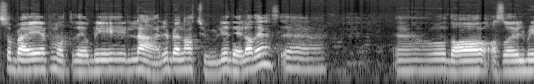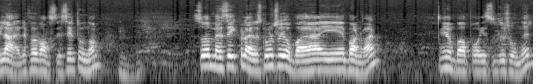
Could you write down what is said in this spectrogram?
så blei på en måte det å bli lærer ble en naturlig del av det. Eh, eh, Og da altså jeg ville bli lærer for vanskeligstilt ungdom. Så mens jeg gikk på lærerskolen, så jobba jeg i barnevern. Jobba på institusjoner.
